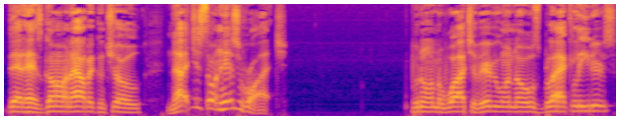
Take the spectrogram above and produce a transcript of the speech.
that has gone out of control, not just on his watch, but on the watch of every one of those black leaders,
